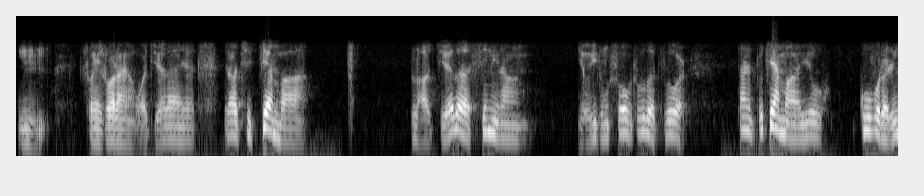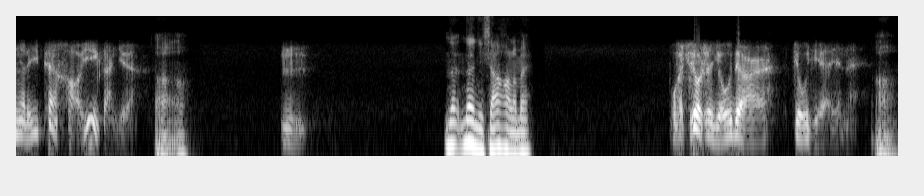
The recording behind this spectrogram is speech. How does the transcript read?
嗯，所以说呢，我觉得要要去见吧，老觉得心里上有一种说不出的滋味但是不见嘛，又辜负了人家的一片好意，感觉。啊啊。嗯，那那你想好了没？我就是有点纠结，现在啊。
